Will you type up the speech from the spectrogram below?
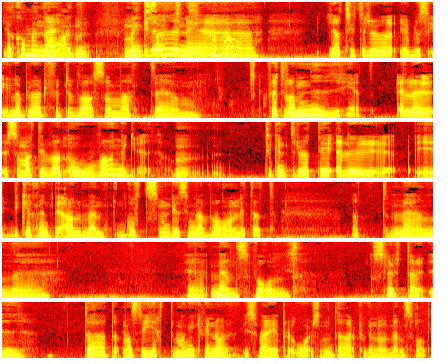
Jag kommer inte Nej, ihåg. men, men exakt, grejen är... men ja. Jag tyckte det var, jag blev så illa berörd för att det var som att... ehm, för att det var en nyhet. Eller som att det var en ovanlig grej. Mm, Tycker inte du att det... Eller det kanske inte är allmänt gods, men det är så himla vanligt att, att män... eh, eh, mäns våld slutar i döden. Alltså det är jättemånga kvinnor i Sverige per år som dör på grund av mäns våld.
